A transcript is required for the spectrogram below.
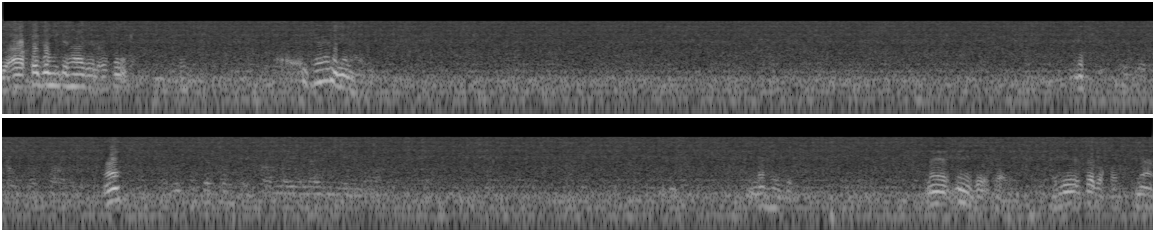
يعاقبهم بهذه العقوبة انتهينا منها ها؟ ما هي ذلك ما هي ذلك هذه سبقت نعم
